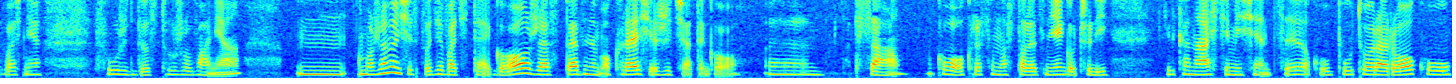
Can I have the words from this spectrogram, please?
właśnie służyć do stróżowania, mm, możemy się spodziewać tego, że w pewnym okresie życia tego psa, około okresu nastoletniego, czyli kilkanaście miesięcy, około półtora roku,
